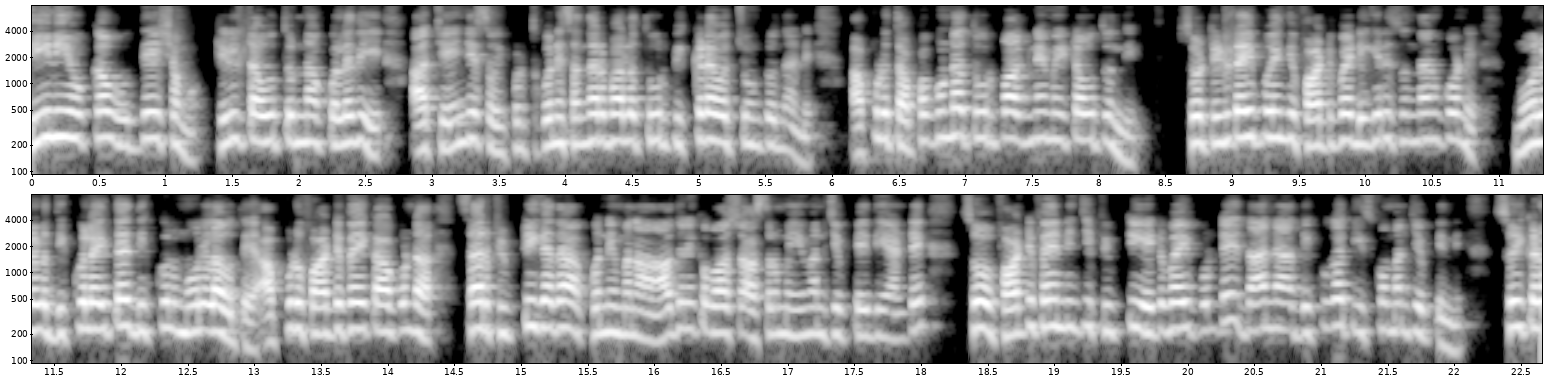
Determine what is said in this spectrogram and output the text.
దీని యొక్క ఉద్దేశము. టిల్ట్ అవుతున్న కొలది ఆ చేంజెస్ ఇప్పుడు కొన్ని సందర్భాల్లో తూర్పు ఇక్కడే వచ్చి ఉంటుందండి. అప్పుడు తప్పకుండా తూర్పు ఆగ్నేయం ఇట్ అవుతుంది. సో టిల్ట్ అయిపోయింది ఫార్టీ ఫైవ్ డిగ్రీస్ ఉందనుకోండి మూలలు దిక్కులు అయితే దిక్కులు మూలలు అవుతాయి అప్పుడు ఫార్టీ ఫైవ్ కాకుండా సార్ ఫిఫ్టీ కదా కొన్ని మన ఆధునిక భాష శాస్త్రం ఏమని చెప్పేది? అంటే సో ఫార్టీ ఫైవ్ నుంచి ఫిఫ్టీ ఎటువైపు ఉంటే దాన్ని ఆ దిక్కుగా తీసుకోమని చెప్పింది. సో ఇక్కడ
